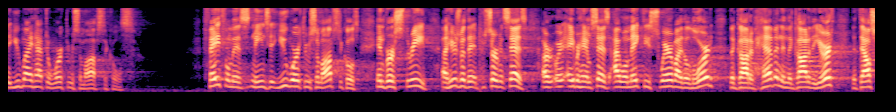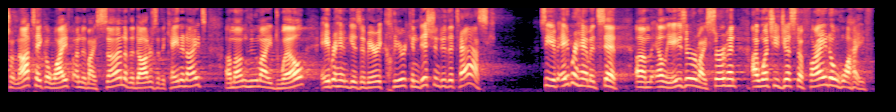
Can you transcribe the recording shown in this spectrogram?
that you might have to work through some obstacles. Faithfulness means that you work through some obstacles. In verse 3, uh, here's what the servant says, or, or Abraham says, I will make thee swear by the Lord, the God of heaven and the God of the earth, that thou shalt not take a wife unto my son of the daughters of the Canaanites, among whom I dwell. Abraham gives a very clear condition to the task. See, if Abraham had said, um, Eliezer, my servant, I want you just to find a wife,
